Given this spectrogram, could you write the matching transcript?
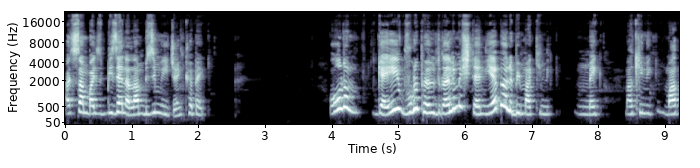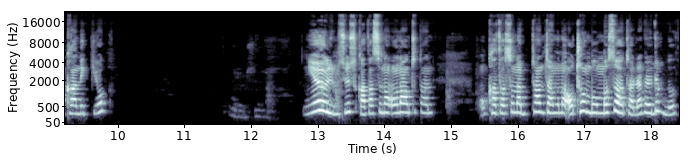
Açsan biz- bize ne lan bizim yiyeceksin köpek. Oğlum geyi vurup öldürelim işte. Niye böyle bir makinik mek, makinik makanik yok? Niye ölümsüz? Kafasına 16 tane kafasına tam tamına atom bombası atarlar ölür bu.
